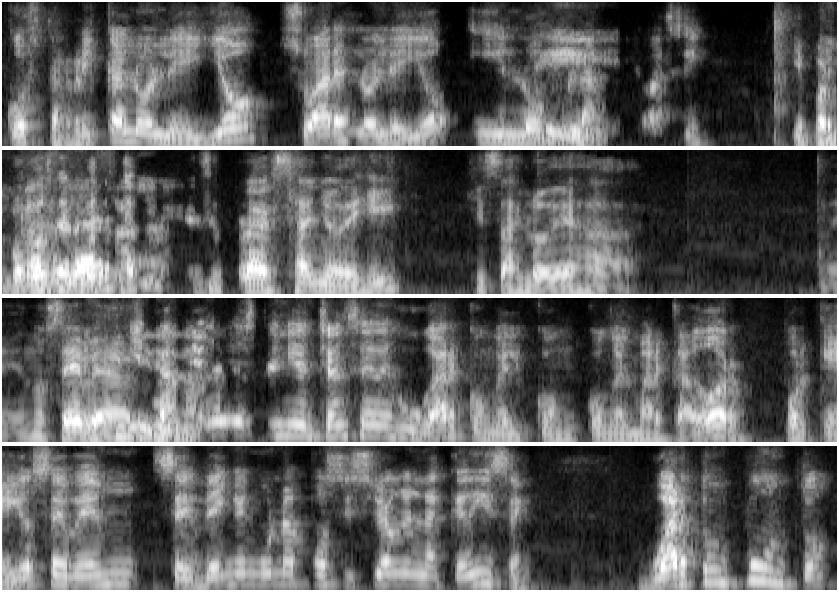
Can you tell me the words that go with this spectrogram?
Costa Rica lo leyó, Suárez lo leyó y lo Sí. planteó así. y por poco se la ese travesaño de Gil quizás lo deja, eh, no sé, vea. Y también ellos tenían chance de jugar con el, con, con el marcador, porque ellos se ven, se ven en una posición en la que dicen, guardo un punto,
